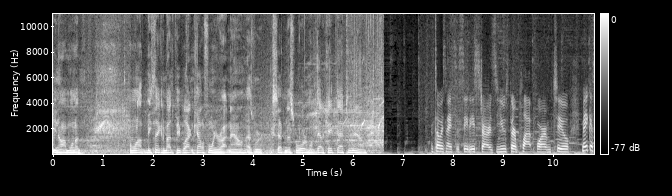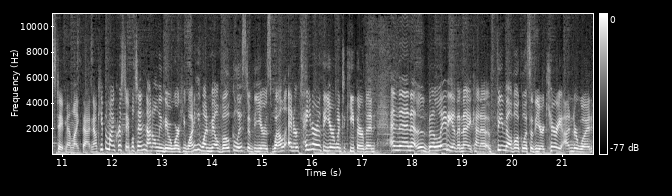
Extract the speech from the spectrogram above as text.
you know, I want to. I want to be thinking about the people out in California right now as we're accepting this award. I'm going to dedicate that to them. It's always nice to see these stars use their platform to make a statement like that. Now, keep in mind, Chris Stapleton, not only the award he won, he won Male Vocalist of the Year as well. Entertainer of the Year went to Keith Urban. And then the Lady of the Night, kind of Female Vocalist of the Year, Carrie Underwood.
